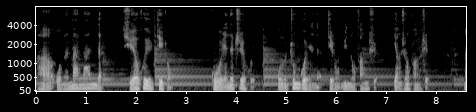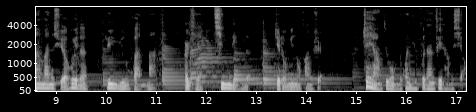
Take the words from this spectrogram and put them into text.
啊，我们慢慢的学会这种古人的智慧，我们中国人的这种运动方式、养生方式，慢慢的学会了均匀缓慢，而且轻灵的这种运动方式，这样对我们的关节负担非常的小，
